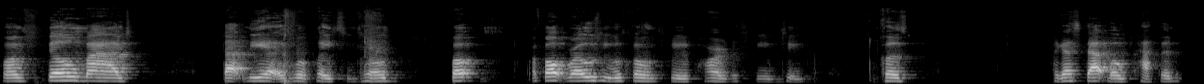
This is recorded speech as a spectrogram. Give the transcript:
But I'm still mad that Nia is replacing him. But I thought Rosie was going to be a part of the Steam team. Because I guess that won't happen.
